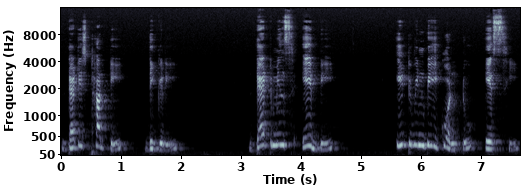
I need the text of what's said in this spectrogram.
That is 30 degree. That means AB it will be equal to AC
